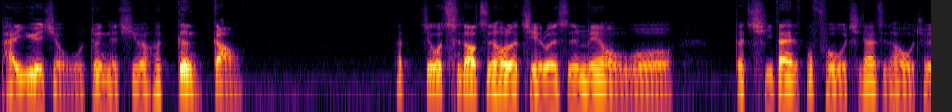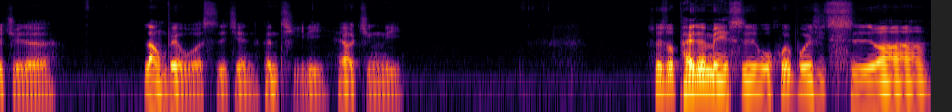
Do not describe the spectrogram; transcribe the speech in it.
排越久，我对你的期待会更高。那结果吃到之后的结论是没有我的期待，不符我期待值的话，我就会觉得浪费我的时间跟体力还有精力。所以说排队美食我会不会去吃吗？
